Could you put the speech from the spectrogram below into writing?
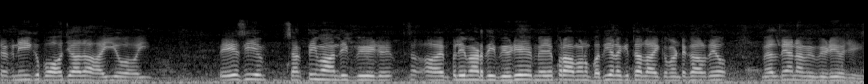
ਟੈਕਨੀਕ ਬਹੁਤ ਜ਼ਿਆਦਾ ਹਾਈ ਹੋਈ ਤੇ ਇਹ ਸੀ ਸ਼ਕਤੀਮਾਨ ਦੀ ਵੀਡੀਓ ਇੰਪਲੀਮੈਂਟ ਦੀ ਵੀਡੀਓ ਮੇਰੇ ਭਰਾਵਾਂ ਨੂੰ ਵਧੀਆ ਲੱਗੀ ਤਾਂ ਲਾਈਕ ਕਮੈਂਟ ਕਰ ਦਿਓ। ਮਿਲਦੇ ਆ ਨਵੀਂ ਵੀਡੀਓ ਜੀ।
